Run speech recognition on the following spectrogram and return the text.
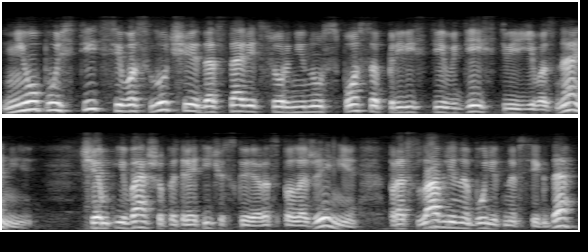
не упустить сего случая доставить Сурнину способ привести в действие его знания, чем и ваше патриотическое расположение прославлено будет навсегда,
